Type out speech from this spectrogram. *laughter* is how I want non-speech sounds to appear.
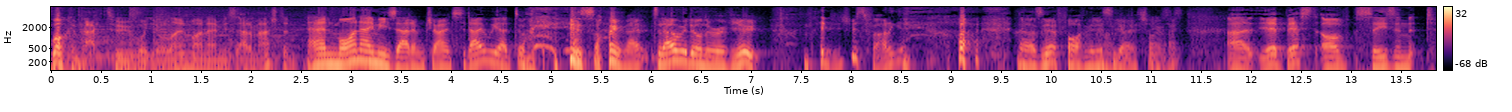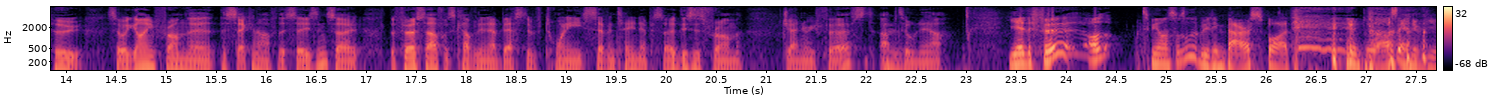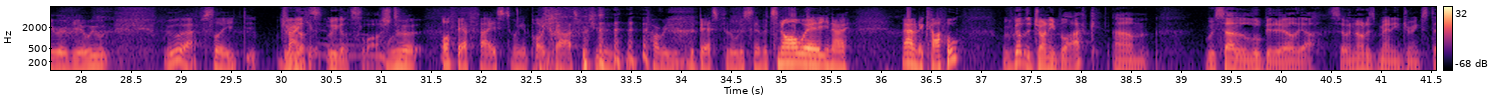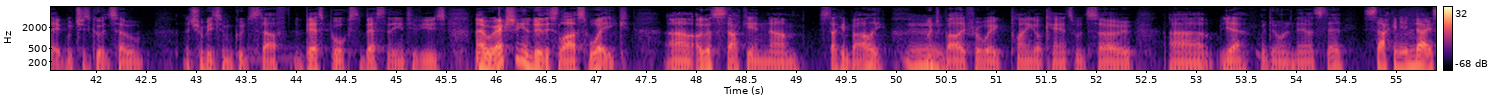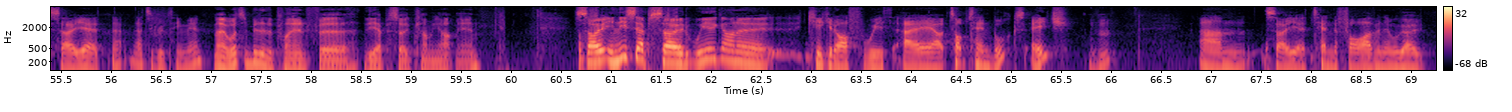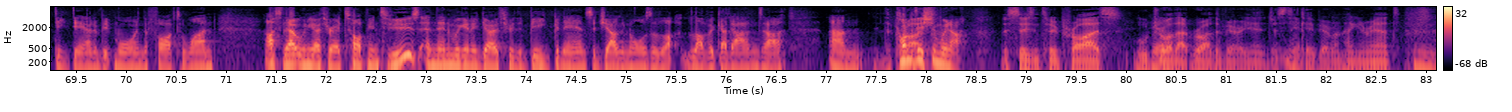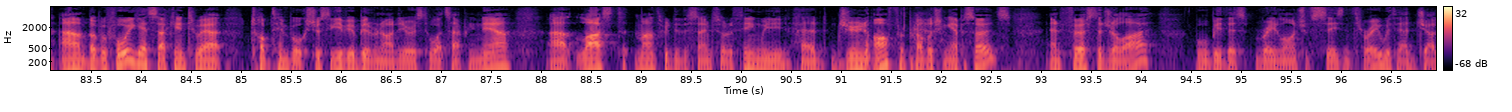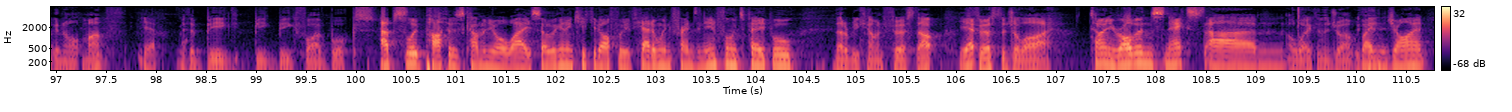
Welcome back to What You Will Learn. My name is Adam Ashton. And my name is Adam Jones. Today we are doing. *laughs* sorry, mate. Today we're doing a review. *laughs* Mate, did you just fart again? *laughs* No, it was about five minutes ago. Sorry, Jesus. mate. Uh, yeah, best of season two. So we're going from the, the second half of the season. So the first half was covered in our best of 2017 episode. This is from January 1st up till now. Yeah, the first. To be honest, I was a little bit embarrassed by the last end of year review. We, we were absolutely We got, we got sloshed. We were off our face doing a podcast, which isn't *laughs* probably the best for the listener. But tonight we're, you know, we're having a couple. We've got the Johnny Black. Um, we started a little bit earlier, so we're not as many drinks deep, which is good. So it should be some good stuff. The best books, the best of the interviews. Now we are actually going to do this last week. Uh, I got stuck in um, stuck in Bali. Went to Bali for a week. Plane got cancelled, so uh, yeah, we're doing it now instead. Sucking Indo. So, yeah, that, that's a good thing, man. Mate, what's a bit of the plan for the episode coming up, man? So, in this episode, we're going to kick it off with a, our top 10 books each. Mhm. Um, so, yeah, 10 to 5, and then we'll go dig down a bit more in the 5 to 1. After that, we're going to go through our top interviews, and then we're going to go through the big bonanza juggernauts of Lo- Lava Gadanza um, The competition winner. The season two prize. We'll draw Yeah. that right at the very end, just to Yeah. keep everyone hanging around. Mm. Um, but before we get stuck into our top 10 books, just to give you a bit of an idea as to what's happening now, uh, last month we did the same sort of thing. We had June off for publishing episodes, and 1st of July will be this relaunch of season three with our Juggernaut month Yep. with a big, big, big five books. Absolute puppers coming your way. So, we're going to kick it off with How to Win Friends and Influence People. That'll be coming first up. Yep. 1st of July, Tony Robbins next. Um, Awaken the Giant Waking the Giant.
